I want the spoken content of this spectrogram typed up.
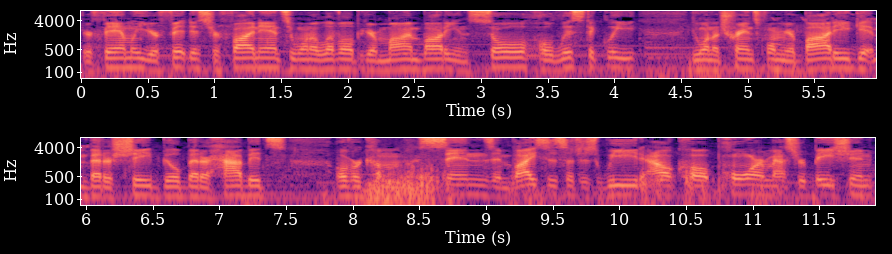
your family, your fitness, your finance, you want to level up your mind, body, and soul holistically, you want to transform your body, get in better shape, build better habits, overcome sins and vices such as weed, alcohol, porn, masturbation,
